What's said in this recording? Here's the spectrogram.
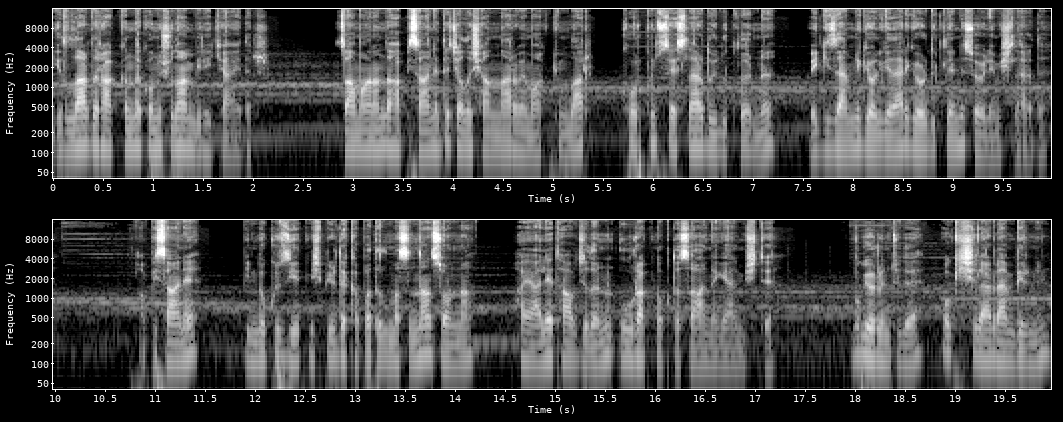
yıllardır hakkında konuşulan bir hikayedir. Zamanında hapishanede çalışanlar ve mahkumlar korkunç sesler duyduklarını ve gizemli gölgeler gördüklerini söylemişlerdi. Hapishane 1971'de kapatılmasından sonra hayalet avcılarının uğrak noktası haline gelmişti. Bu görüntüde o kişilerden birinin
